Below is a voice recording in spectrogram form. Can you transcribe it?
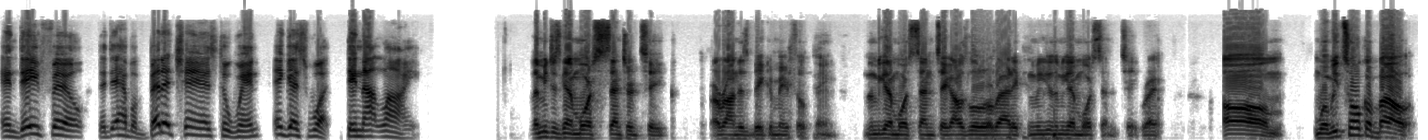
and they feel that they have a better chance to win. And guess what? They're not lying. Let me just get a more centered take around this Baker Mayfield thing. Let me get a more centered take. I was a little erratic. Let me, let me get a more centered take, right? Um when we talk about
